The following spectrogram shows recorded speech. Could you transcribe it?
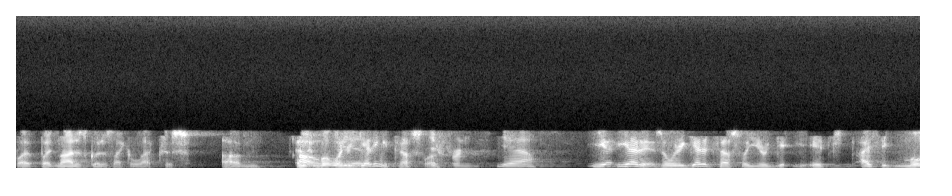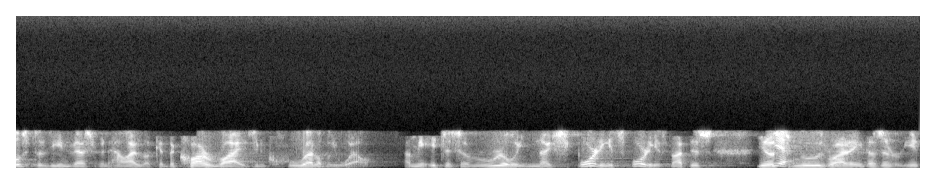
but but not as good as like a Lexus. Um, and, oh, but when yeah, you're getting a that's Tesla, different. Yeah. yeah, yeah, it is. And when you get a Tesla, you're get, it's. I think most of the investment, how I look at the car, rides incredibly well. I mean, it's just a really nice sporty. It's sporty. It's not this, you know, Yeah. smooth riding. It doesn't you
